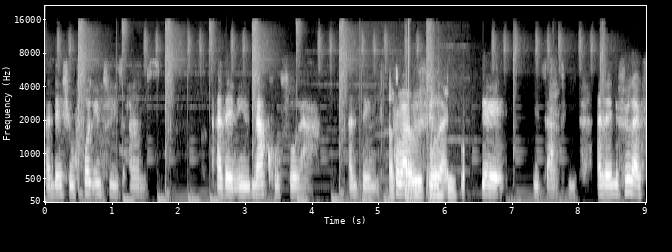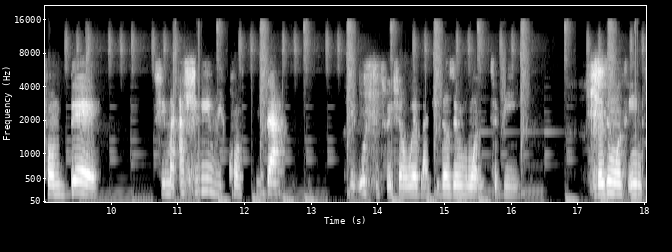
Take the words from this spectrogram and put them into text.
and then she'll fall into his arms. And then he'll now console her. And then probably feel like from there exactly. And then you feel like from there she might actually reconsider the whole situation whereby she doesn't want to be doesn't want him to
